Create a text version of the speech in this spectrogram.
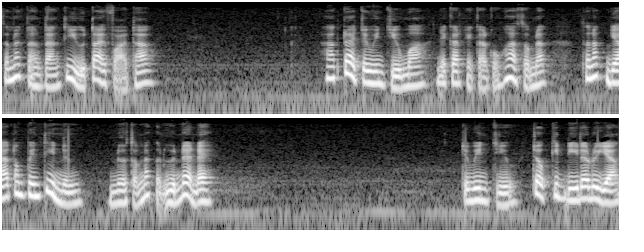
สำนักต่างๆ ที่อยู่ใต้ฝ่าเท้าหากได้จวินจิ๋วมาในการแข่งขันของห้าสำนักสำนักยาต้องเป็นที่หนึ่งเหนือสำนักอื่นๆแน่ จวินจิ๋วเจ้าคิดดีแล้วหรือยัง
